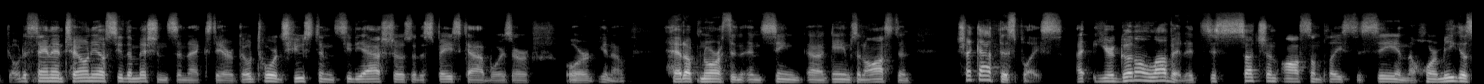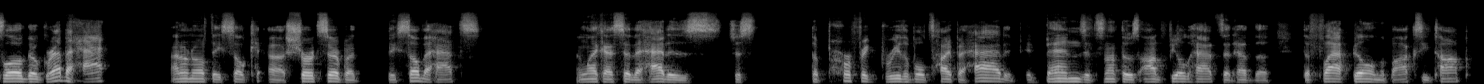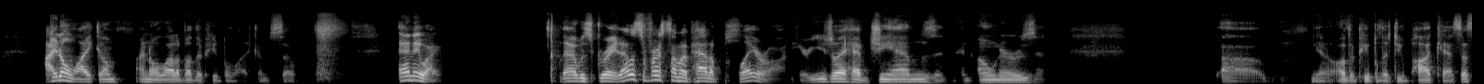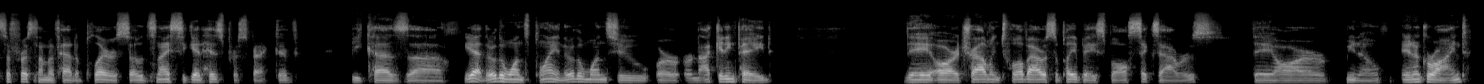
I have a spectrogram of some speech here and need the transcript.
go to San Antonio, see the missions the next day, or go towards Houston, see the Astros or the Space Cowboys, or or you know, head up north and, and seeing uh, games in Austin. Check out this place. I, you're gonna love it. It's just such an awesome place to see. And the Hormigas logo. Grab a hat. I don't know if they sell uh, shirts there, but they sell the hats. And like I said, the hat is just the perfect breathable type of hat. It, it bends. It's not those on field hats that have the the flat bill and the boxy top. I don't like them. I know a lot of other people like them. So anyway, that was great. That was the first time I've had a player on here. Usually I have GMs and, and owners and uh, you know other people that do podcasts. That's the first time I've had a player. So it's nice to get his perspective because uh, yeah, they're the ones playing. They're the ones who are, are not getting paid. They are traveling 12 hours to play baseball, six hours. They are, you know, in a grind.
